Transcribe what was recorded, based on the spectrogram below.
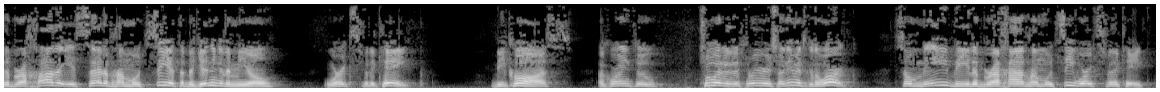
the bracha that you said of hamotzi at the beginning of the meal works for the cake. Because, according to two out of the three Rishonim, it's going to work. So maybe the bracha of hamotzi works for the cake.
